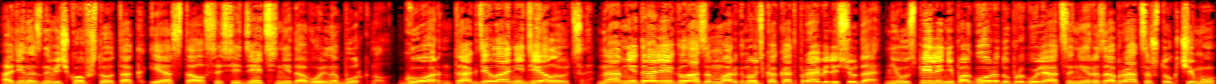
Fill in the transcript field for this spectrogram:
Один из новичков, что так и остался сидеть, недовольно буркнул. «Горн, так дела не делаются. Нам не дали и глазом моргнуть, как отправили сюда. Не успели ни по городу прогуляться, ни разобраться, что к чему.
